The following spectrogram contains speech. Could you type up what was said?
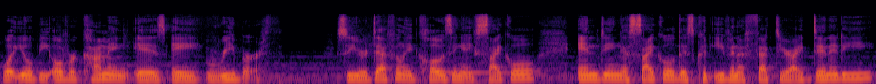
What you'll be overcoming is a rebirth. So, you're definitely closing a cycle, ending a cycle. This could even affect your identity.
